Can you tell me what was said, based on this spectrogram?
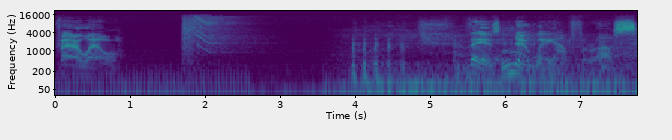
Farewell. There's no way out for us.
